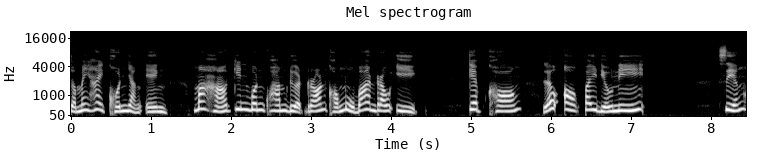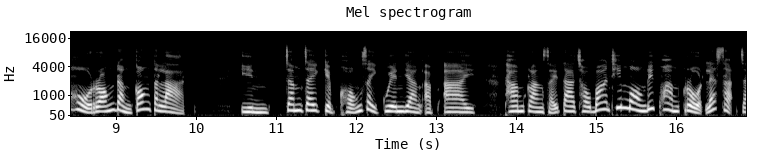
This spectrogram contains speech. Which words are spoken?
จะไม่ให้คนอย่างเอง มาหากินบนความเดือดร้อนของหมู่บ้านเราอีก เก็บของแล้วออกไปเดี๋ยวนี้ เสียงโห่ร้องดังก้องตลาด อินจำใจเก็บของใส่เกวียนอย่างอับอาย ท่ามกลางสายตาชาวบ้านที่มองด้วยความโกรธและสะใจ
